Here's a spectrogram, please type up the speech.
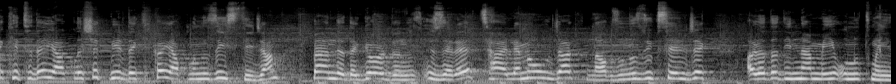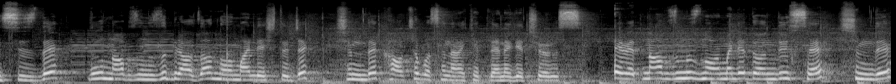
Hareketi de yaklaşık bir dakika yapmanızı isteyeceğim. Bende de gördüğünüz üzere terleme olacak, nabzınız yükselecek. Arada dinlenmeyi unutmayın siz de. Bu nabzınızı biraz daha normalleştirecek. Şimdi de kalça basen hareketlerine geçiyoruz. Evet nabzımız normale döndüyse şimdi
